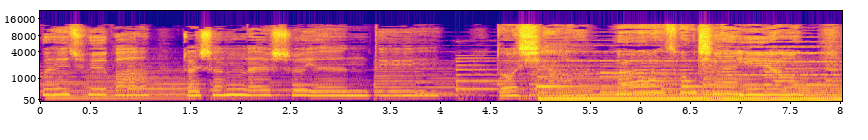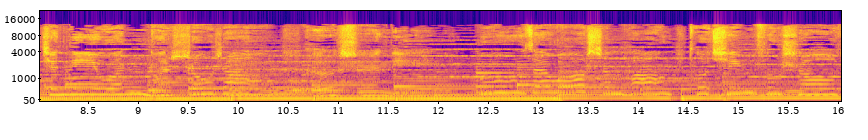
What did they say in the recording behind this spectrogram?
回去吧，转身泪湿眼底。多想和从前一样牵你温暖手掌，可是你，清风捎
